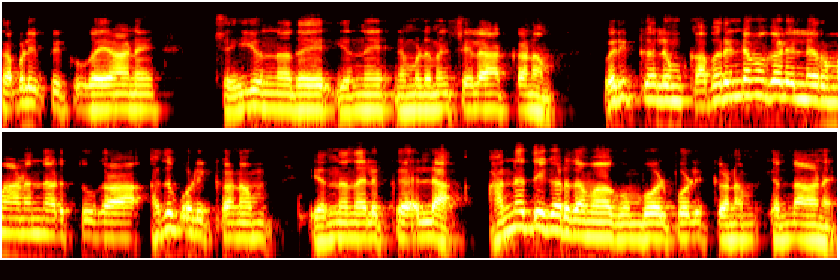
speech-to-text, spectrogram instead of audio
കബളിപ്പിക്കുകയാണ് ചെയ്യുന്നത് എന്ന് നമ്മൾ മനസ്സിലാക്കണം. ഒരിക്കലും കബറിന്റെ മുകളിൽ നിർമ്മാണം നടത്തുക അത് പൊളിക്കണം എന്ന നിലയ്ക്ക് അല്ല. അനധികൃതമാകുമ്പോൾ പൊളിക്കണം എന്നാണ്.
